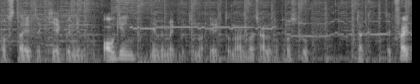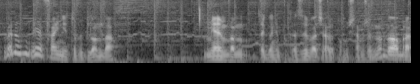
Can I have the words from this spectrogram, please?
powstaje taki jakby, nie wiem, ogień, nie wiem jakby to, jak to nazwać, ale po prostu tak, tak fajnie, według mnie fajnie to wygląda. Miałem wam tego nie pokazywać, ale pomyślałem, że no dobra,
